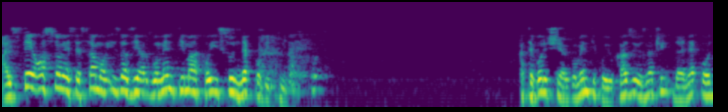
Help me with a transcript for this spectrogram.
a iz te osnove se samo izlazi argumentima koji su nepobitni. Kategorični argumenti koji ukazuju znači da je neko od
